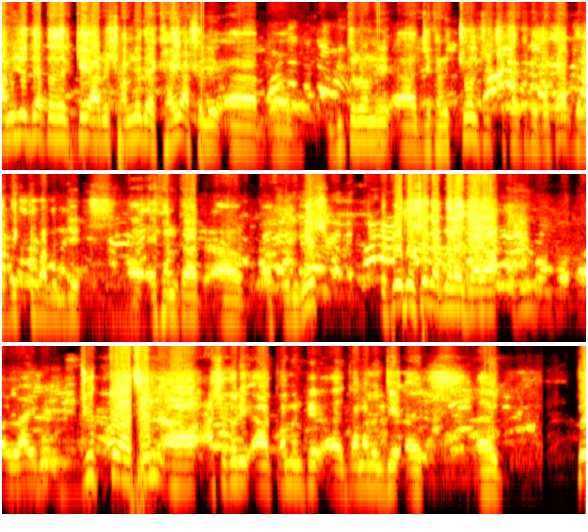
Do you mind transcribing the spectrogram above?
আমি যদি আপনাদেরকে আরও সামনে দেখাই, আসলে বিতরণে যেখানে চলছে সেখান থেকে দেখায় আপনারা দেখতে পাবেন যে এখানকার পরিবেশ। প্রিয় দর্শক, আপনারা যারা লাইভে যুক্ত আছেন আশা করি কমেন্টে জানাবেন যে কে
